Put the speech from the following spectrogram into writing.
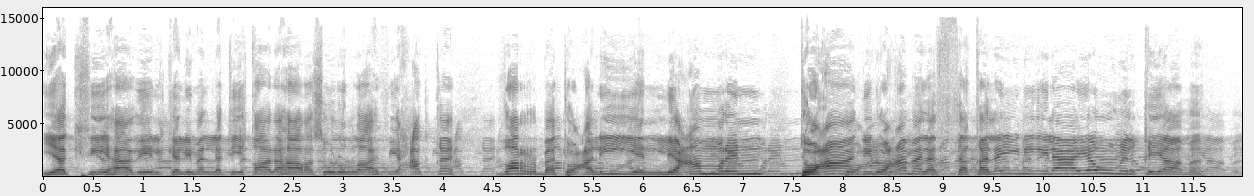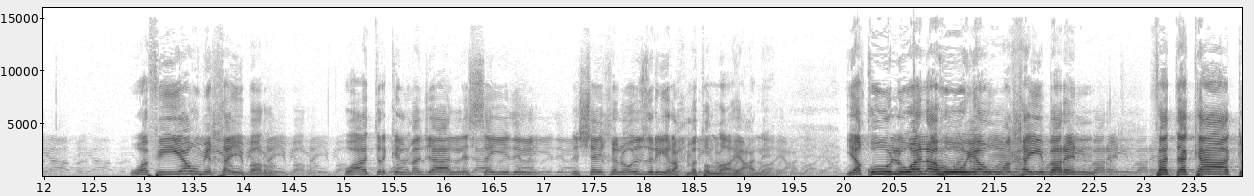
يكفي هذه الكلمة التي قالها رسول الله في حقه. ضربة علي لعمر تعادل عمل الثقلين إلى يوم القيامة. وفي يوم خيبر وأترك المجال للسيد للشيخ الأزري رحمة الله عليه. يقول وله يوم خيبر فتكات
